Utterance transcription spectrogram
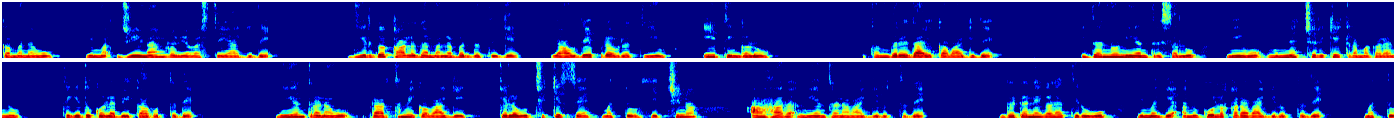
ಗಮನವು ನಿಮ್ಮ ಜೀರ್ಣಾಂಗ ವ್ಯವಸ್ಥೆಯಾಗಿದೆ. ದೀರ್ಘಕಾಲದ ಮಲಬದ್ಧತೆಗೆ ಯಾವುದೇ ಪ್ರವೃತ್ತಿಯು ಈ ತಿಂಗಳು ತೊಂದರೆದಾಯಕವಾಗಿದೆ. ಇದನ್ನು ನಿಯಂತ್ರಿಸಲು ನೀವು ಮುನ್ನೆಚ್ಚರಿಕೆ ಕ್ರಮಗಳನ್ನು ತೆಗೆದುಕೊಳ್ಳಬೇಕಾಗುತ್ತದೆ. ನಿಯಂತ್ರಣವು ಪ್ರಾಥಮಿಕವಾಗಿ ಕೆಲವು ಚಿಕಿತ್ಸೆ ಮತ್ತು ಹೆಚ್ಚಿನ ಆಹಾರ ನಿಯಂತ್ರಣವಾಗಿರುತ್ತದೆ. ಘಟನೆಗಳ ತಿರುವು ನಿಮಗೆ ಅನುಕೂಲಕರವಾಗಿರುತ್ತದೆ ಮತ್ತು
